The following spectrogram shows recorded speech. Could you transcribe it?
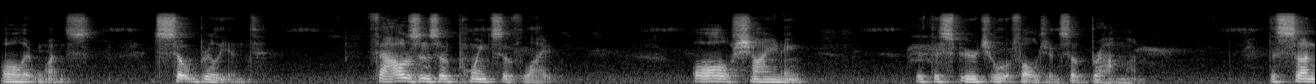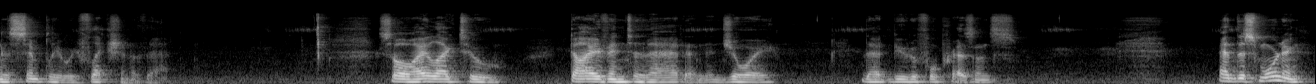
all at once. It's so brilliant. Thousands of points of light, all shining with the spiritual effulgence of Brahman. The sun is simply a reflection of that. So I like to dive into that and enjoy that beautiful presence. And this morning,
